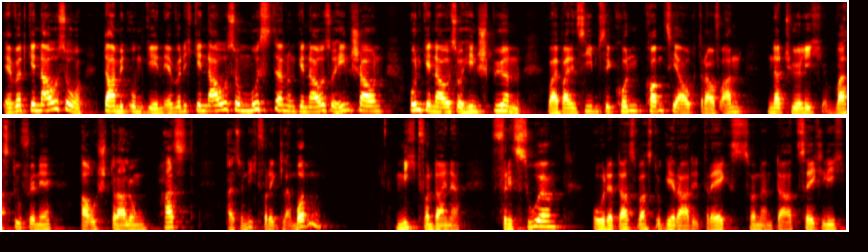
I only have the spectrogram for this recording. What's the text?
Er wird genauso damit umgehen. Er wird dich genauso mustern und genauso hinschauen und genauso hinspüren. Weil bei den sieben Sekunden kommt es ja auch darauf an, natürlich, was du für eine Ausstrahlung hast. Also nicht von den Klamotten, nicht von deiner Frisur oder das, was du gerade trägst, sondern tatsächlich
